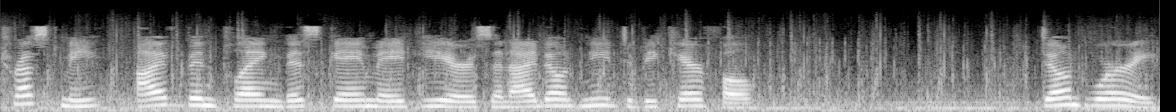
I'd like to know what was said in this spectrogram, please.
Trust me, I've been playing this game 8 years and I don't need to be careful. Don't worry.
